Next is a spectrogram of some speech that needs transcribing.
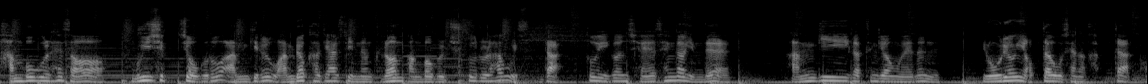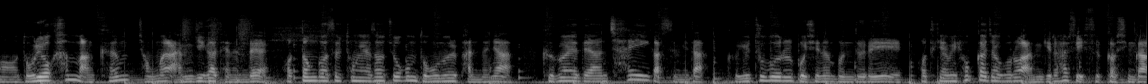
반복을 해서 무의식적으로 암기를 완벽하게 할 수 있는 그런 방법을 추구를 하고 있습니다. 또 이건 제 생각인데 암기 같은 경우에는 요령이 없다고 생각합니다. 어, 노력한 만큼 정말 암기가 되는데 어떤 것을 통해서 조금 도움을 받느냐 그거에 대한 차이 같습니다. 그 유튜브를 보시는 분들이 어떻게 하면 효과적으로 암기를 할 수 있을 것인가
